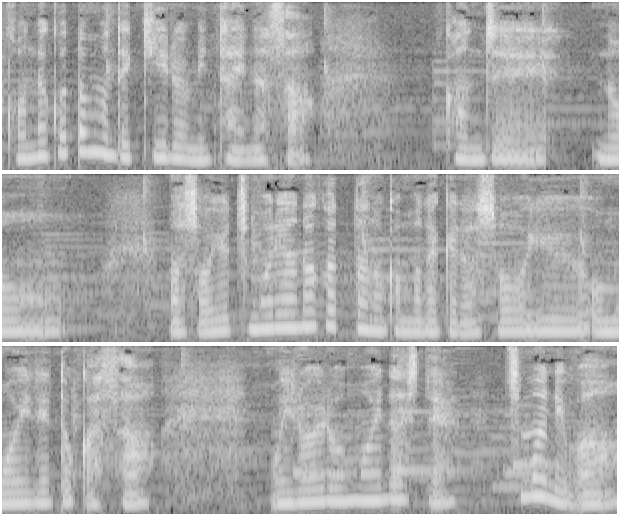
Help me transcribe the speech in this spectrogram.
こんなこともできるみたいなさ感じのまあそういうつもりはなかったのかもだけどそういう思い出とかさいろいろ思い出してつまりは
